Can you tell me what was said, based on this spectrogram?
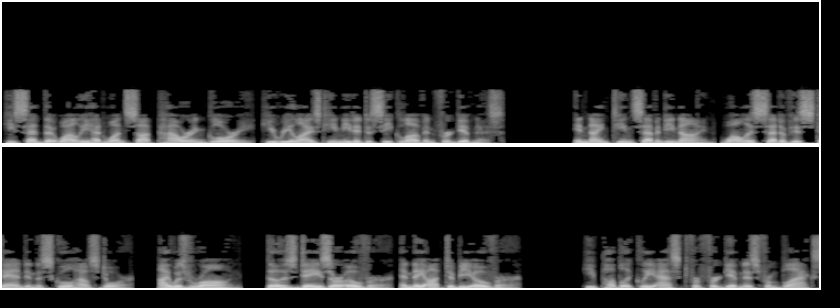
He said that while he had once sought power and glory, he realized he needed to seek love and forgiveness. In 1979, Wallace said of his stand in the schoolhouse door, "'I was wrong. Those days are over, and they ought to be over.' He publicly asked for forgiveness from blacks.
